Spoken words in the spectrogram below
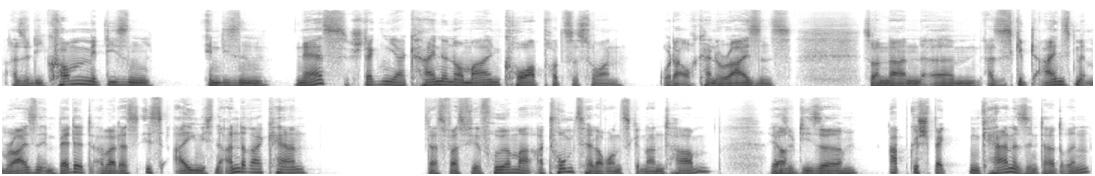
Also die kommen mit diesen, in diesen NAS stecken ja keine normalen Core-Prozessoren. oder auch keine Ryzens, sondern ähm, also es gibt eins mit dem Ryzen embedded, aber das ist eigentlich ein anderer Kern. Das, was wir früher mal Atomcellerons genannt haben. Ja. Also diese Mhm. abgespeckten Kerne sind da drin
